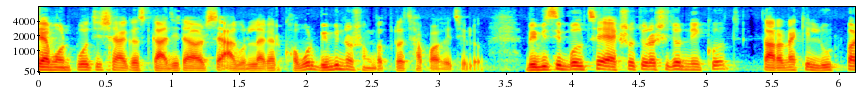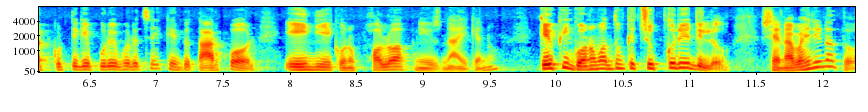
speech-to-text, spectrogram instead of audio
যেমন পঁচিশে আগস্ট গাজী টাওয়ার্সে আগুন লাগার খবর বিভিন্ন সংবাদপত্রে ছাপা হয়েছিল। বিবিসি বলছে একশো চুরাশি জন নিখোঁজ, তারা নাকি লুটপাট করতে গিয়ে পুড়ে মরেছে কিন্তু তারপর এই নিয়ে কোনো ফলো আপ নিউজ নাই কেন? কেউ কি গণমাধ্যমকে চুপ করিয়ে দিল? সেনাবাহিনী না তো?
